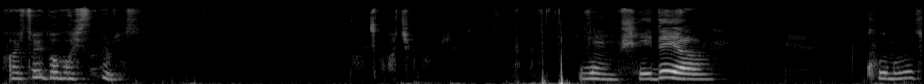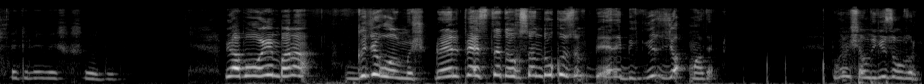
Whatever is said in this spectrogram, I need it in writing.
Haritayı dolaşsana biraz. Daha yola çıkmamış. Oğlum şeyde ya. Kurmalı tüfek ile beş kişi öldürdü. Ya bu oyun bana gıcık olmuş. Real Pass'te 99'um beni bir 100 yapmadı. Bugün inşallah 100 olurum.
